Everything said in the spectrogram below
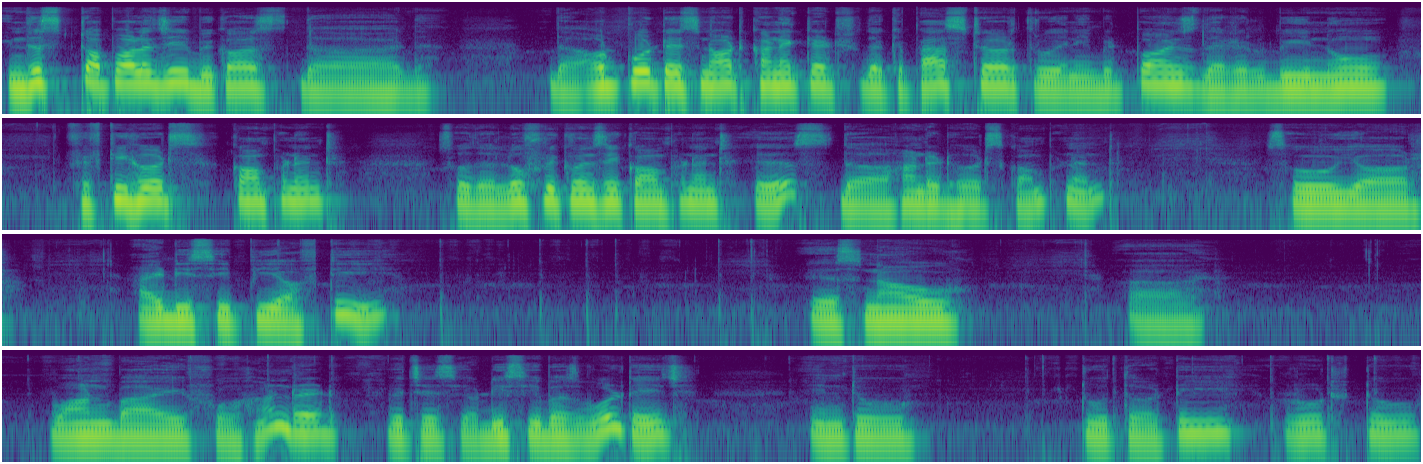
in this topology because the, the output is not connected to the capacitor through any midpoints there will be no 50 hertz component. So, the low frequency component is the 100 hertz component. So, your IDCP of t is now uh, 1 by 400 which is your DC bus voltage into 230 root 2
